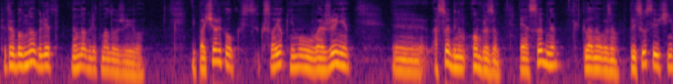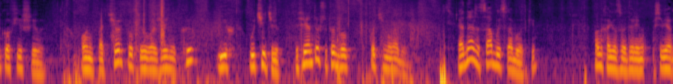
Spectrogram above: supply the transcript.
который был много лет, на много лет моложе его, и подчеркивал свое к нему уважение э, особенным образом, и особенно, главным образом, в присутствии учеников Ешивы. Он подчеркивал свое уважение к их учителю, несмотря на то, что тот был очень молодой. И однажды Сабу из Слободки, он находился в это время у себя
